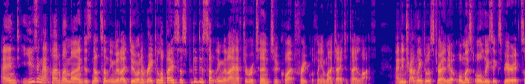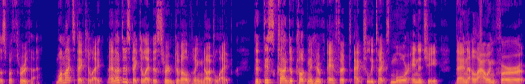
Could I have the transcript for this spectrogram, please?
And using that part of my mind is not something that I do on a regular basis, but it is something that I have to return to quite frequently in my day to day life. And in travelling to Australia, almost all these experiences were through that. One might speculate, and I do speculate this through developing Noble Ape, that this kind of cognitive effort actually takes more energy than allowing for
